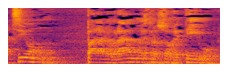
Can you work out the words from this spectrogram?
acción para lograr nuestros objetivos,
